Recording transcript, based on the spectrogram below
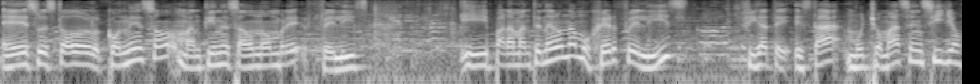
Eso es todo. Con eso mantienes a un hombre feliz. Y para mantener a una mujer feliz, fíjate, está mucho más sencillo.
